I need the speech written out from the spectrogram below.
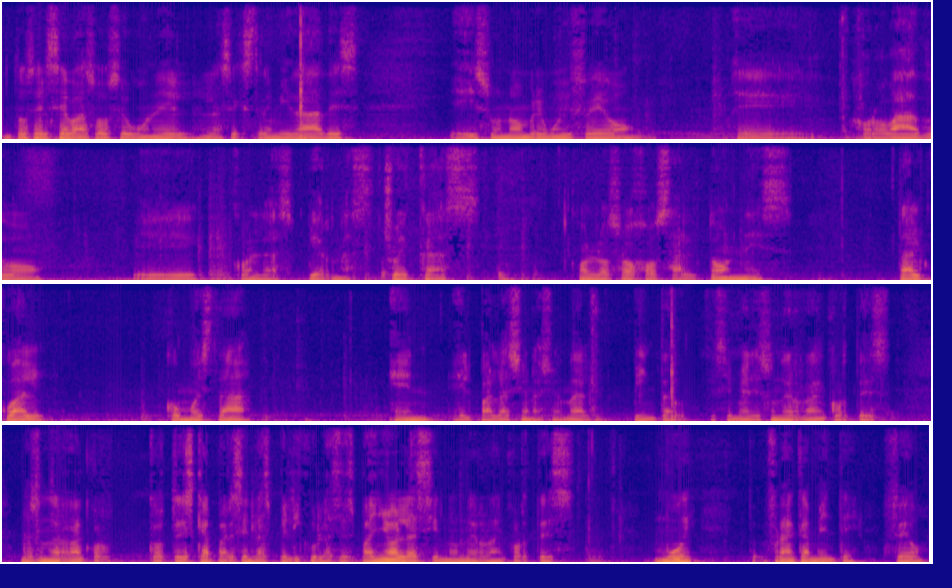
entonces él se basó según él en las extremidades e hizo un hombre muy feo eh, jorobado eh, con las piernas chuecas con los ojos saltones tal cual como está en el Palacio Nacional pintado que si es un Hernán Cortés no es un Hernán Cortés Cortés que aparece en las películas españolas, sino un Hernán Cortés muy, francamente, feo,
